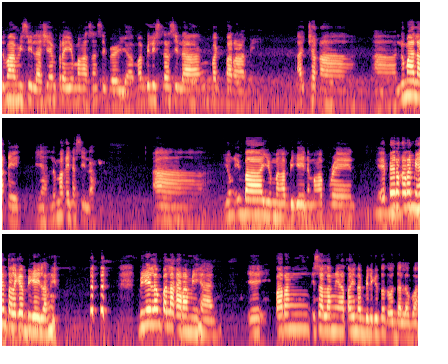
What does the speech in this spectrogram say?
dumami sila. Siyempre yung mga Sansevieria, mabilis lang silang magparami. At saka ah, lumalaki. Ayan, lumaki na sila. Ah, yung iba, yung mga bigay ng mga friend. Eh, pero karamihan talaga bigay lang bigay lang pala karamihan. Eh, parang isa lang yata yung nabili ko doon o dalawa.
